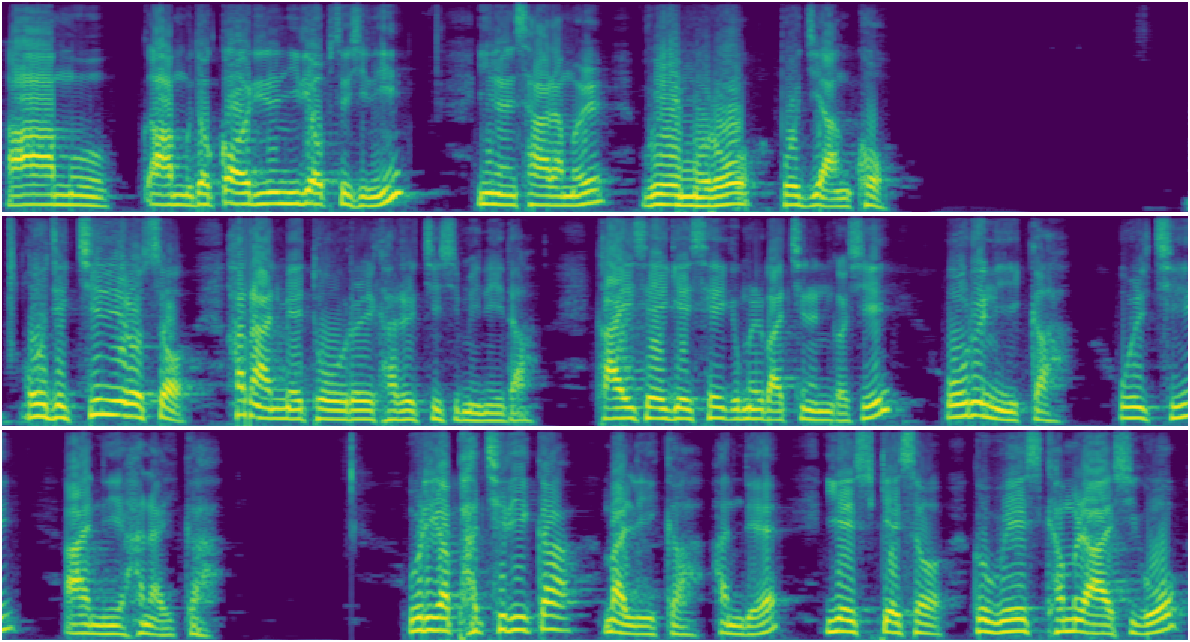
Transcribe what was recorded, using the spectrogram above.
아무 아무도 꺼리는 일이 없으시니 이는 사람을 외모로 보지 않고 오직 진리로서 하나님의 도를 가르치심이니이다. 가이세에게 세금을 바치는 것이 옳으니까 옳지 아니하나이까? 우리가 바치리까 말리까? 한데 예수께서 그 외식함을 아시고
